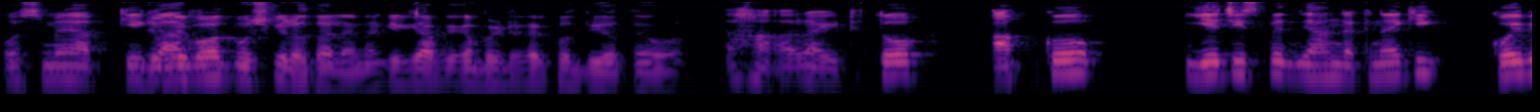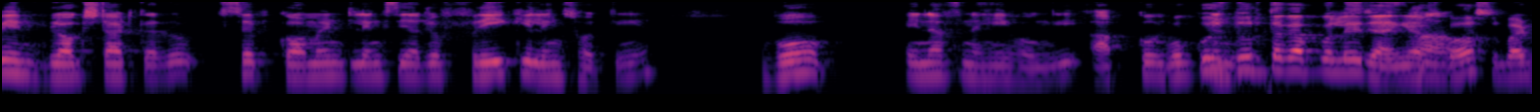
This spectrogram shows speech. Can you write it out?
उसमें आपकी जो कि बहुत मुश्किल होता है लेना क्योंकि आपके कंप्यूटर खुद भी होते हैं वो। हाँ राइट तो आपको ये चीज़ पे ध्यान रखना है कि कोई भी ब्लॉग स्टार्ट कर रहे हो सिर्फ़ कमेंट लिंक्स या जो फ्री की लिंक्स होती हैं वो इनफ नहीं होंगी आपको वो कुछ इन- दूर तक आपको ले जाएँगे। ऑफ़ कोर्स बट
